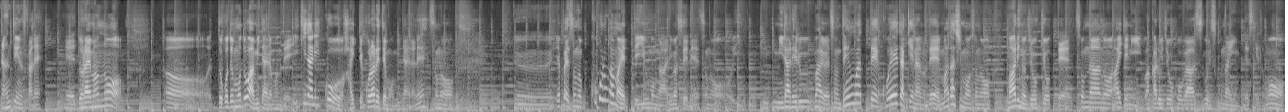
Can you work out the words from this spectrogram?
ー、て言うんですかね、えー、ドラえもんのどこでもドアみたいなもんでいきなりこう入ってこられてもみたいなね。そのうんやっぱりその心構えっていうもんがありますよね。その見られる場合は。その電話って声だけなのでまだしもその周りの状況ってそんなあの相手に分かる情報がすごい少ないんですけども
